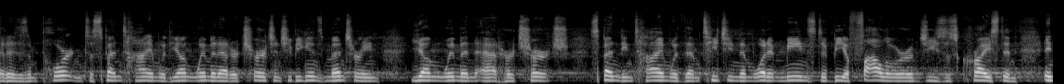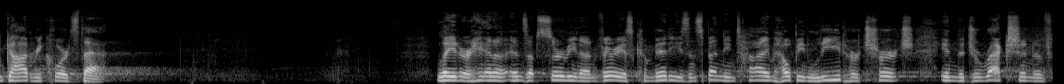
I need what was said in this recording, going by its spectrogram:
that it is important to spend time with young women at her church, and she begins mentoring young women at her church, spending time with them, teaching them what it means to be a follower of Jesus Christ, and, and God records that. Later, Hannah ends up serving on various committees and spending time helping lead her church in the direction of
